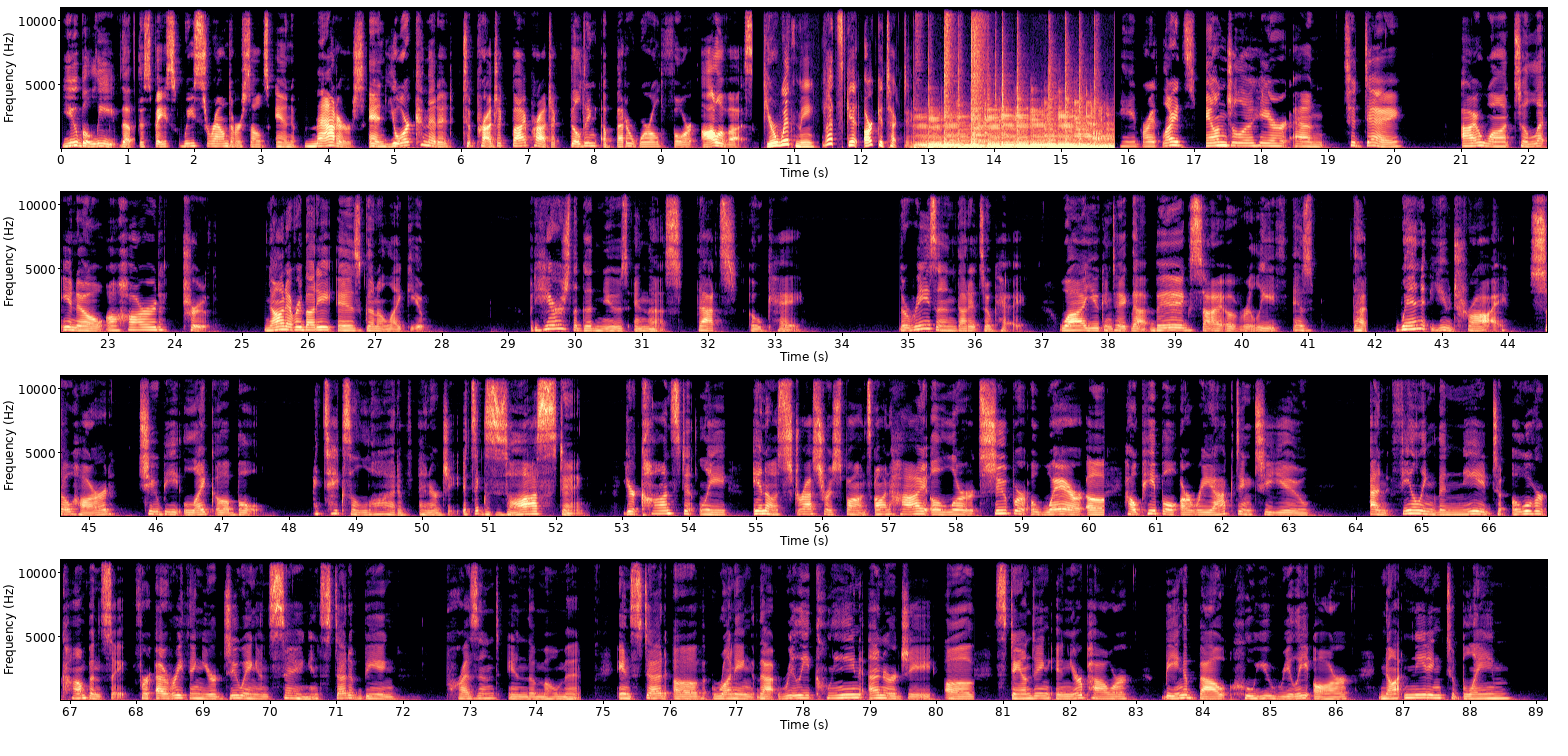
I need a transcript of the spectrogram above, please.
you believe that the space we surround ourselves in matters and you're committed to project by project building a better world for all of us. If you're with me, let's get architecting. Hey, bright lights, Angela here, and today I want to let you know a hard truth. Not everybody is gonna like you. But here's the good news in this that's okay. The reason that it's okay, why you can take that big sigh of relief, is that when you try so hard to be like a bull, it takes a lot of energy. It's exhausting. You're constantly in a stress response, on high alert, super aware of how people are reacting to you, and feeling the need to overcompensate for everything you're doing and saying instead of being present in the moment. Instead of running that really clean energy of standing in your power, being about who you really are, not needing to blame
